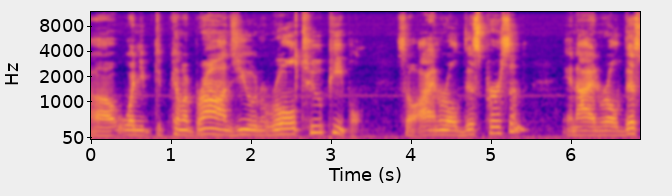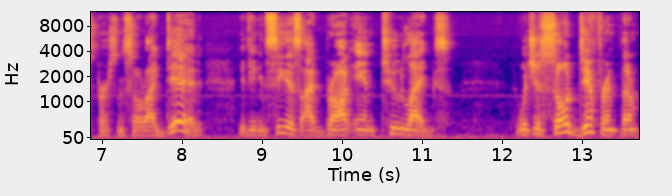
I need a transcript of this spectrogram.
uh, when you become a bronze, you enroll two people. So I enrolled this person, and I enrolled this person. So what I did, if you can see this, I brought in two legs which is so different than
